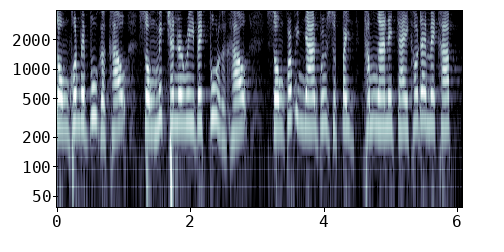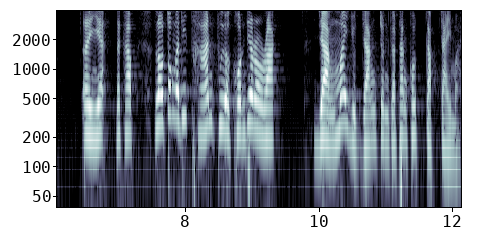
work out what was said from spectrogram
ส่งคนไปพูดกับเขา ส่งมิชชันนารีไปพูดกับเขา ส่งพระวิญญาณบริสุทธิ์ไปทำงานในใจเขาได้ไหมครับ อะไรเงี้ยนะครับ เราต้องอธิษฐานเผื่อคนที่เรารัก อย่างไม่หยุดยั้งจนกระทั่งเขากลับใจใหม่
